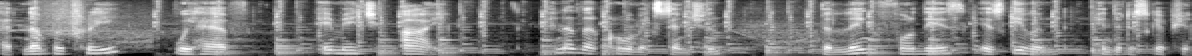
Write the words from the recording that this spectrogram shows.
At number 3, we have Image I, another Chrome extension. The link for this is given in the description.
